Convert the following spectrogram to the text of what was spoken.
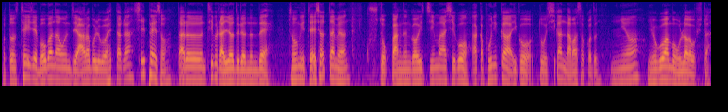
어떤 스테이지에 뭐가 나오는지 알아보려고 했다가 실패해서 다른 팁을 알려드렸는데 도움이 되셨다면 구독 박는 거 잊지 마시고 아까 보니까 이거 또 시간 남았었거든요 요거 한번 올라가 봅시다.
